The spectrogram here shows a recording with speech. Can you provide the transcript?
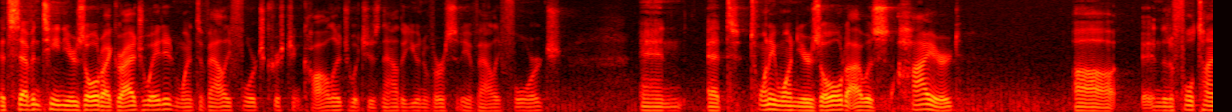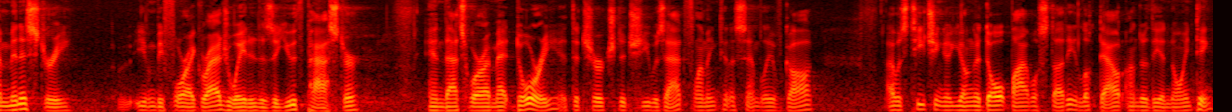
at 17 years old, I graduated and went to Valley Forge Christian College, which is now the University of Valley Forge. And at 21 years old, I was hired uh, into the full time ministry even before I graduated as a youth pastor and that's where I met Dory at the church that she was at, Flemington Assembly of God. I was teaching a young adult Bible study, looked out under the anointing,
